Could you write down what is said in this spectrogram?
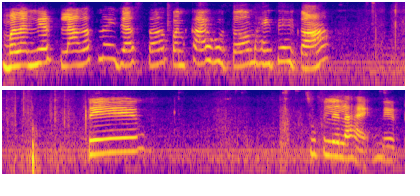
मला नेट लागत नाही जास्त पण काय होतं माहिती आहे का? ते चुकलेलं आहे नेट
